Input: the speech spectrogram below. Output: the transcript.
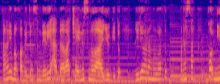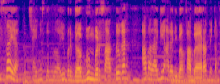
Karena di Bangka Belitung sendiri adalah Chinese Melayu gitu. Jadi orang luar tuh penasaran kok bisa ya Chinese dan Melayu bergabung bersatu kan? Apalagi yang ada di Bangka Barat nih kak.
